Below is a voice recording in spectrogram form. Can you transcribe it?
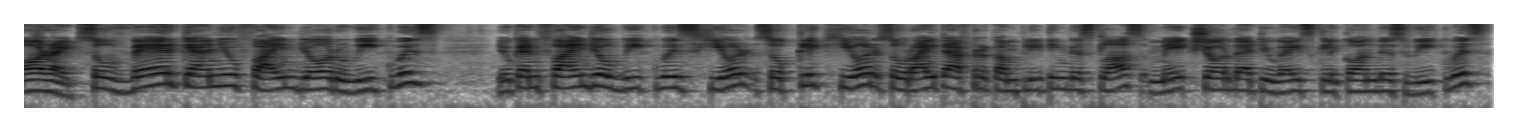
Alright, so where can you find your V Quiz? You can find your V Quiz here. So click here. So right after completing this class, make sure that you guys click on this V Quiz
